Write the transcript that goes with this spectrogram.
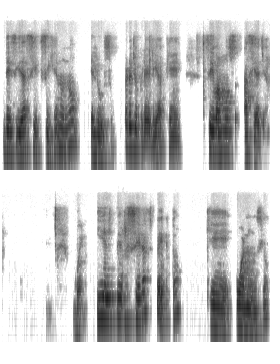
decida si exigen o no el uso. Pero yo creería que sí vamos hacia allá. Bueno, y el tercer aspecto que, o anuncio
